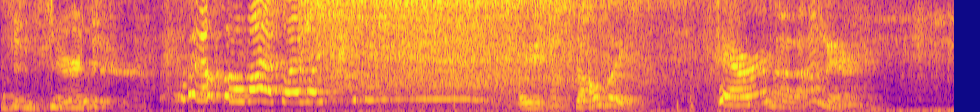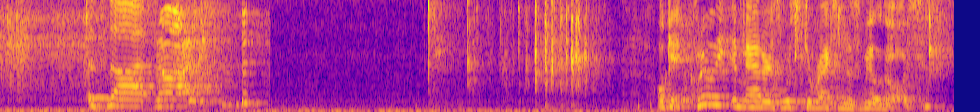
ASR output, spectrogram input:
I'm getting scared. I know so much, so I'm like, Like it just sounds like terror. it's not on there. It's not. It's not. Okay, clearly it matters which direction this wheel goes.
